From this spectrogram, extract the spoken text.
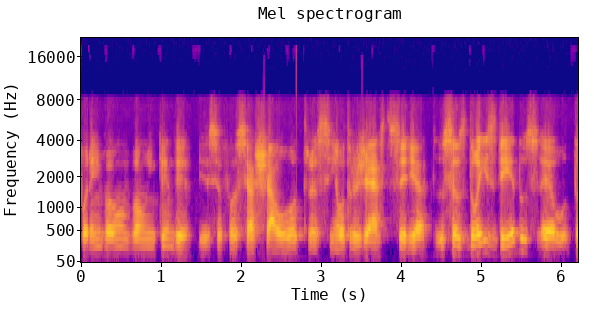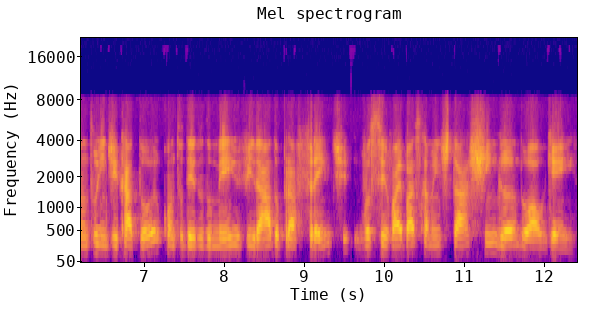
porém vão vão entender. E se eu fosse achar outro assim, outro outro gesto seria os seus dois dedos, é, tanto o indicador quanto o dedo do meio virado para frente. Você vai basicamente estar tá xingando alguém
